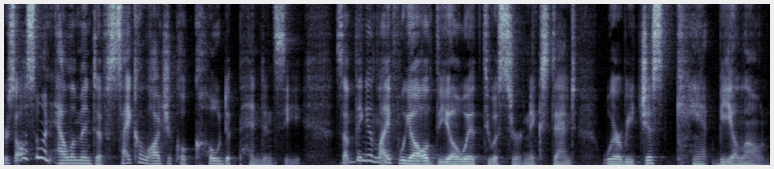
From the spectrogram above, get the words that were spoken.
There's also an element of psychological codependency, something in life we all deal with to a certain extent where we just can't be alone.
